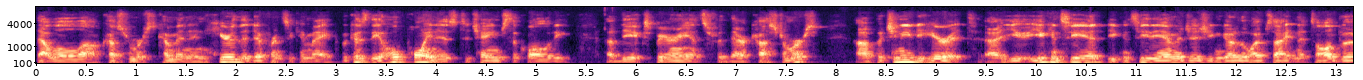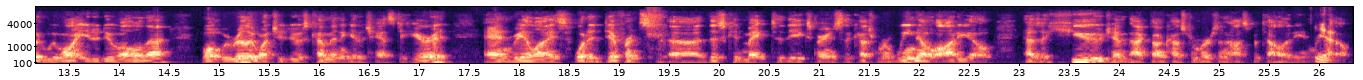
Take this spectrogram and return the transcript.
that will allow customers to come in and hear the difference it can make. Because the whole point is to change the quality of the experience for their customers. Uh, but you need to hear it. Uh, you you can see it. You can see the images. You can go to the website, and it's all good. We want you to do all of that. What we really want you to do is come in and get a chance to hear it and realize what a difference uh, this can make to the experience of the customer. We know audio has a huge impact on customers in hospitality and retail.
